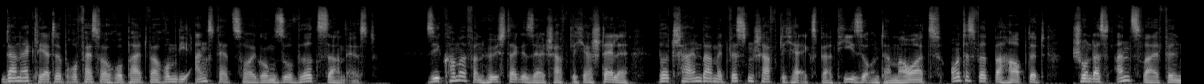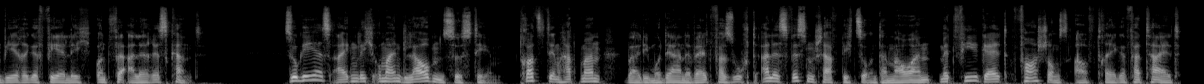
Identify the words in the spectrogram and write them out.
Dann erklärte Professor Ruppert, warum die Angsterzeugung so wirksam ist. Sie komme von höchster gesellschaftlicher Stelle, wird scheinbar mit wissenschaftlicher Expertise untermauert und es wird behauptet, schon das Anzweifeln wäre gefährlich und für alle riskant. So gehe es eigentlich um ein Glaubenssystem. Trotzdem hat man, weil die moderne Welt versucht, alles wissenschaftlich zu untermauern, mit viel Geld Forschungsaufträge verteilt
